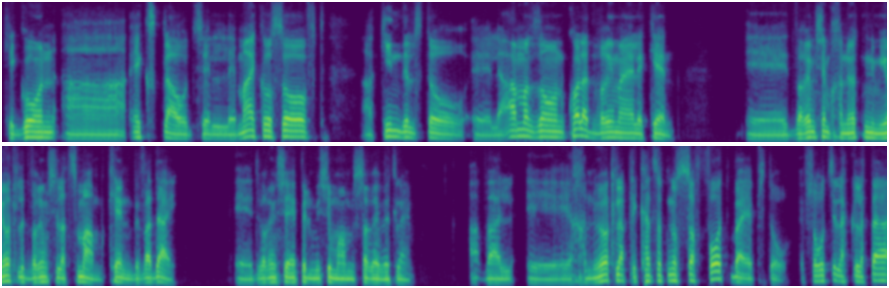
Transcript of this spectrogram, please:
כגון ה xCloud של מייקרוסופט, ה Kindle Store אה, לאמזון, כל הדברים האלה כן. אה, דברים שהם חנויות פנימיות לדברים של עצמם, כן, בוודאי. אה, דברים שאפל משום מה מסרבת להם. אבל חנויות לאפליקציות נוספות ב App Store, אפשרות של הקלטה,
